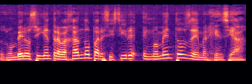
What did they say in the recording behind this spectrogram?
los bomberos siguen trabajando para asistir en momentos de emergencia.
